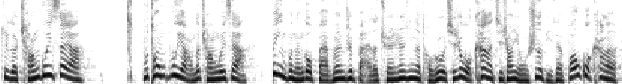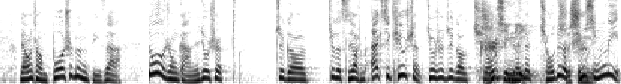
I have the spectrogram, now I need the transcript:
这个常规赛啊，不痛不痒的常规赛啊，并不能够百分之百的全身心的投入。其实我看了几场勇士的比赛，包括看了两场波士顿的比赛，都有这种感觉，就是这个这个词叫什么 execution，就是这个球员的球队的执行力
